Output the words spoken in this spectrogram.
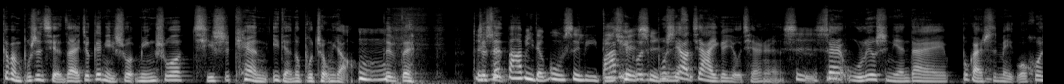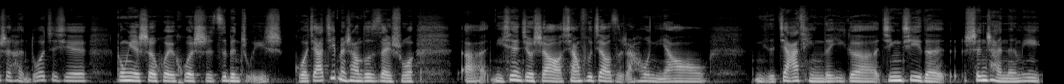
根本不是潜在，就跟你说明说，其实 can 一点都不重要，嗯，对不对？对，就是芭比的故事里，的确是不是要嫁一个有钱人。是，虽然五六十年代，不管是美国，或是很多这些工业社会，或是资本主义国家，基本上都是在说，呃，你现在就是要相夫教子，然后你要你的家庭的一个经济的生产能力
